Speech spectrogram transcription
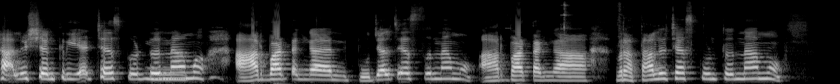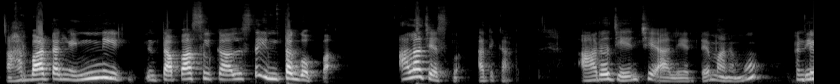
కాలుష్యం క్రియేట్ చేసుకుంటున్నాము ఆర్భాటంగా పూజలు చేస్తున్నాము ఆర్భాటంగా వ్రతాలు చేసుకుంటున్నాము ఆర్భాటంగా ఇన్ని టపాసులు కాలుస్తే ఇంత గొప్ప. అలా చేసుకో అది కాదు. ఆ రోజు ఏం చేయాలి అంటే మనము అంటే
